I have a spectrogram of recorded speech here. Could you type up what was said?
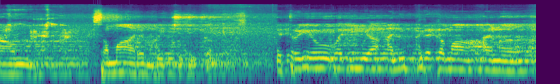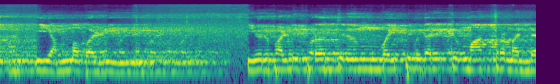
നാം സമാരംഭിച്ചിരിക്കുന്നു. എത്രയോ വലിയ അനുഗ്രഹമാണ് ഈ അമ്മ വഴി. ഈ ഒരു പള്ളിപ്പുറത്തിനും വൈപ്പിൻകരയ്ക്കും മാത്രമല്ല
